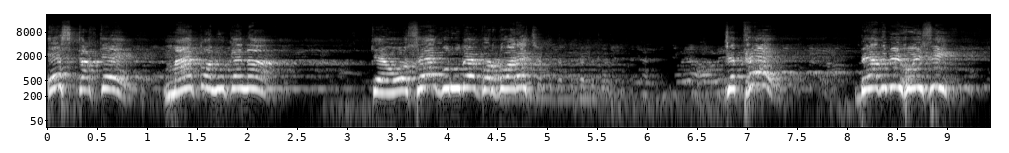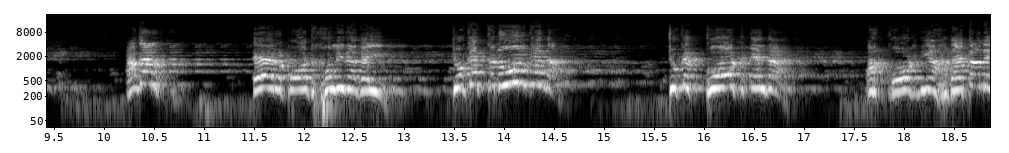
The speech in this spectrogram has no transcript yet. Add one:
ਇਸ ਕਰਕੇ ਮੈਂ ਤੁਹਾਨੂੰ ਕਹਿਣਾ ਕਿ ਉਸੇ ਗੁਰੂ ਦੇ ਗੁਰਦੁਆਰੇ 'ਚ ਜਿੱਥੇ ਬੇਅਦਬੀ ਹੋਈ ਸੀ, ਅਗਰ ਇਹ ਰਿਪੋਰਟ ਖੋਲੀ ਨਾ ਗਈ, ਕਿਉਂਕਿ ਕਾਨੂੰਨ ਕਹਿੰਦਾ, ਕਿਉਂਕਿ ਕੋਰਟ ਕਹਿੰਦਾ ਔਰ ਕੋਰਟ ਦੀਆਂ ਹਦਾਇਤਾਂ ਨੇ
